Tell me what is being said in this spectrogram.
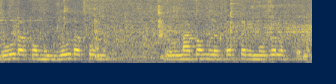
ঝোলটা কমুক ঝোলটা কমুক। ঝোল না কমলে তরকারি মজা লাগতো না।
